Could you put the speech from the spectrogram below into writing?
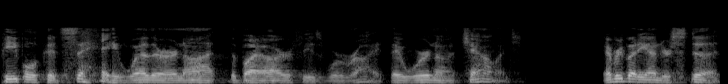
people could say whether or not the biographies were right. They were not challenged. Everybody understood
